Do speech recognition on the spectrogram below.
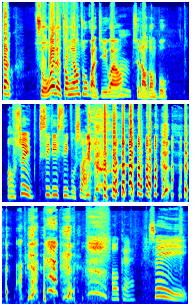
但所谓的中央主管机关哦，嗯、是劳动部，哦，所以 CDC 不算。OK，所以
